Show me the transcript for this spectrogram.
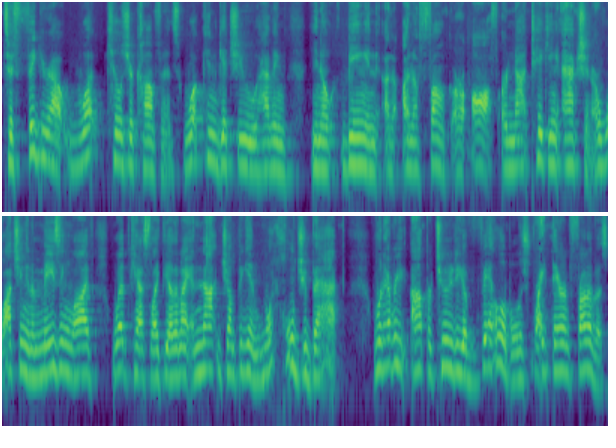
to figure out what kills your confidence, what can get you having, you know, being in, in, a funk or off or not taking action or watching an amazing live webcast like the other night and not jumping in. What holds you back? When every opportunity available is right there in front of us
